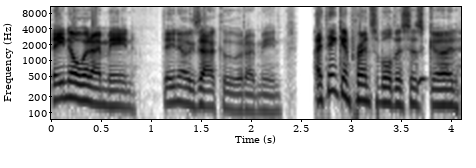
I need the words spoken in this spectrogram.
they know what I mean. They know exactly what I mean. I think in principle this is good.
